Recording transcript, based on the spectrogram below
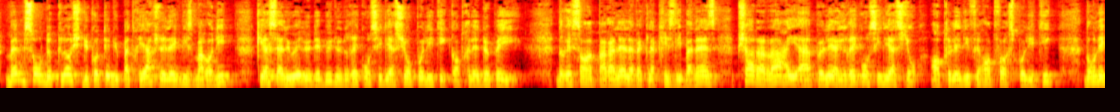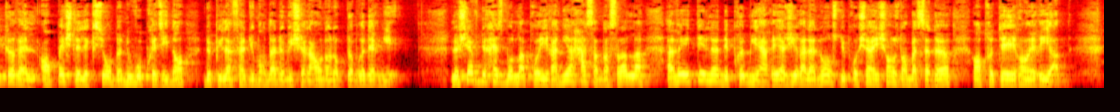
Même son de cloche du côté du patriarche de l'église maronite qui a salué le début d'une réconciliation politique entre les deux pays. Dressant un parallèle avec la crise libanaise, Bshar al-Ra'i a appelé à une réconciliation entre les différentes forces politiques dont les querelles empêchent l'élection d'un nouveau président depuis la fin du mandat de Michel Aoun en octobre dernier. Le chef du Hezbollah pro-iranien, Hassan Nasrallah, avait été l'un des premiers à réagir à l'annonce du prochain échange d'ambassadeurs entre Téhéran et Riyad.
